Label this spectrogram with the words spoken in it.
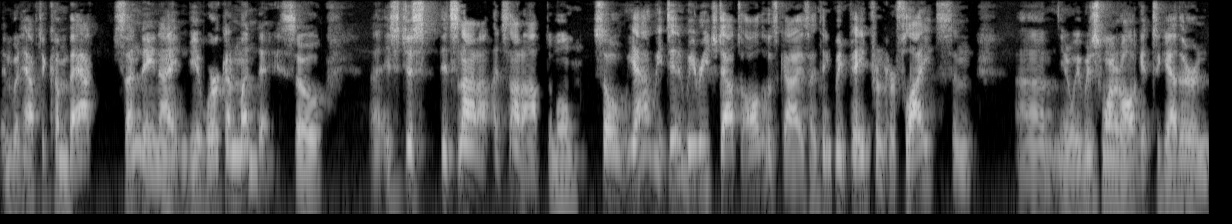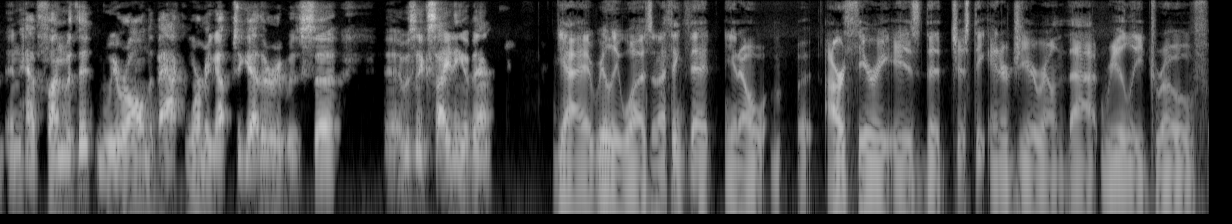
and would have to come back Sunday night and be at work on Monday. So uh, it's just it's not it's not optimal. So yeah, we did. We reached out to all those guys. I think we paid for their flights and. Um, you know, we just wanted to all get together and, and, have fun with it. And we were all in the back warming up together. It was uh, it was an exciting event. Yeah, it really was, and I think that you know our theory is that just the energy around that really drove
